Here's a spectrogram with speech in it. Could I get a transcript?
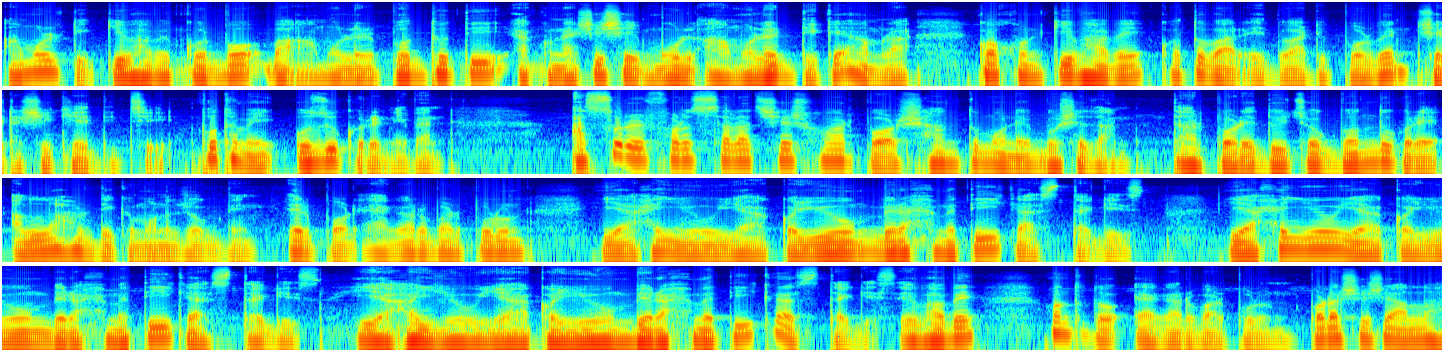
আমলটি কীভাবে করব বা আমলের পদ্ধতি এখন আসি সেই মূল আমলের দিকে আমরা কখন কীভাবে কতবার এই দোয়াটি পড়বেন সেটা শিখিয়ে দিচ্ছি। প্রথমেই অজু করে নেবেন। আসরের ফরজ সালাদ শেষ হওয়ার পর শান্ত মনে বসে যান। তারপরে দুই চোখ বন্ধ করে আল্লাহর দিকে মনোযোগ দিন। এরপর এগারো বার পড়ুন, ইয়া হাইয়ু ইয়া কয়ুম বেরাহমতি কাস্তাগিস ইয়া হাইয়ু ইয়া কয়ুম বেরাহমতি কাস্তাগিস ইয়া হাইয়ু ইয়া কয়ুম বেরাহমতি কাস্তাগিস এভাবে অন্তত এগারো বার পড়ুন। পড়া শেষে আল্লাহ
